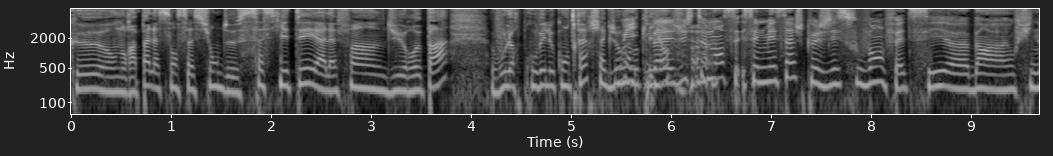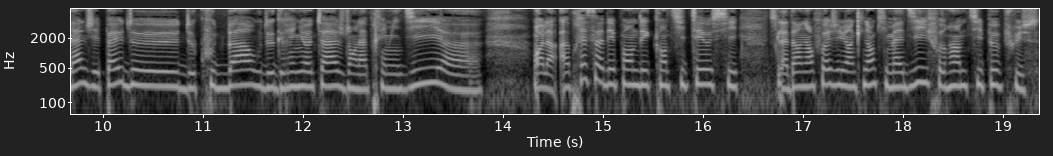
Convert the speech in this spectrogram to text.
qu'on n'aura pas la sensation de satiété à la fin du repas. Vous leur prouvez le contraire chaque jour Oui, bah justement, c'est le message que j'ai souvent en fait. C'est euh, ben au final, j'ai pas eu de, de coup de barre ou de grignotage dans l'après-midi. Euh, voilà. Après, ça dépend des quantités aussi. Parce que la dernière fois, j'ai eu un client qui m'a dit il faudrait un petit peu plus.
